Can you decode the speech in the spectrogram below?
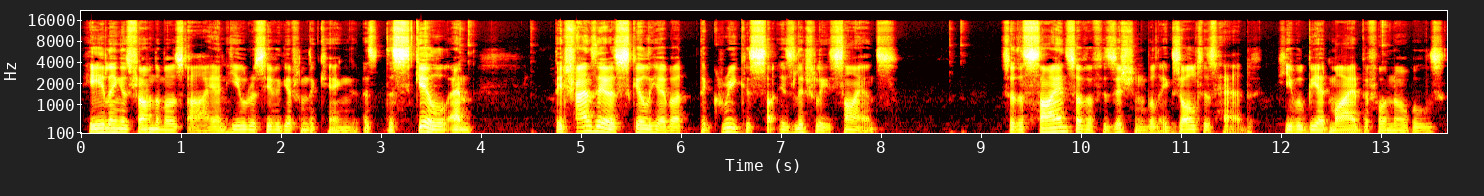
Healing is from the Most High, and he will receive a gift from the King. The skill, and they translate as skill here, but the Greek is, is literally science. So the science of a physician will exalt his head. He will be admired before nobles.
